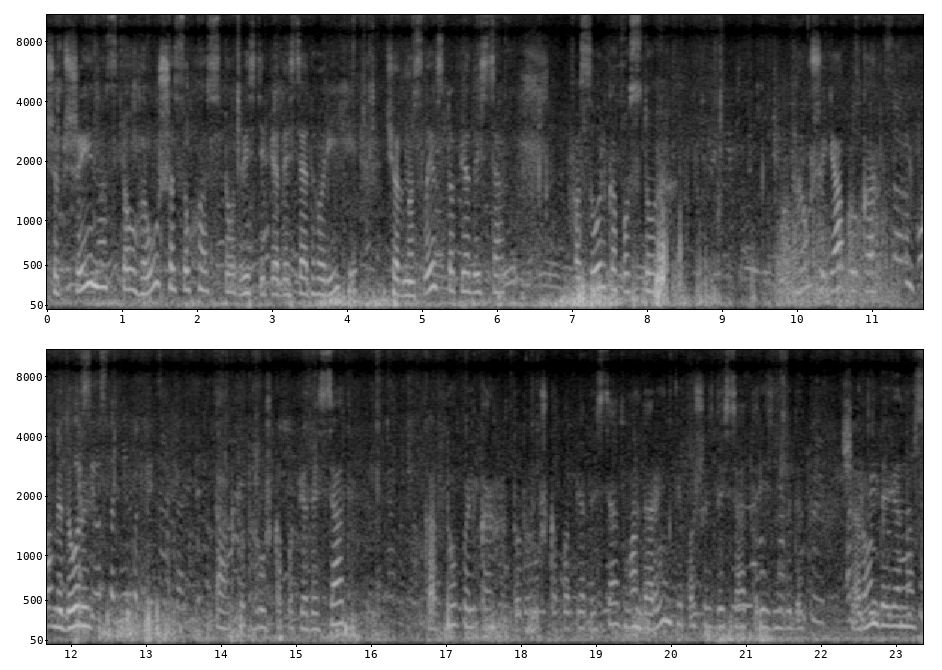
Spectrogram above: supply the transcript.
шипшина 100, груша суха 100, 250 горіхи, чорнослив 150, фасолька по 100, груші, яблука, помідори. Так, тут грушка по 50, картопелька, тут грушка по 50, мандаринки по 60, різні види, шарон 90,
